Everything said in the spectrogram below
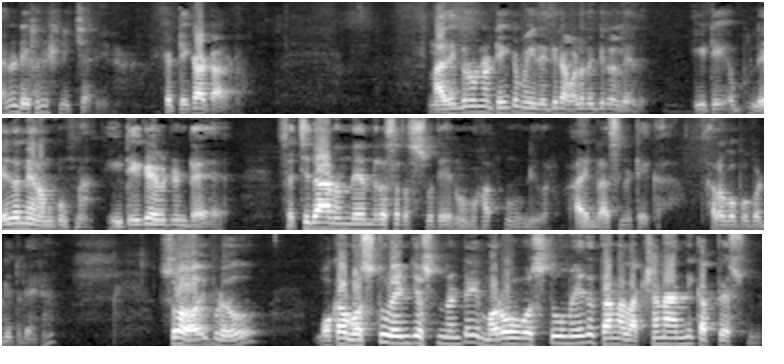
అని డెఫినేషన్ ఇచ్చారు ఈయన ఇక టీకాకారుడు. నా దగ్గర ఉన్న టీక మీ దగ్గర ఎవరి దగ్గర లేదు. ఈ టీ లేదని నేను అనుకుంటున్నా. ఈ టీకా ఏమిటంటే సచ్చిదానందేంద్ర సరస్వతి అని మహాత్ముడు ఉండేవారు. ఆయన రాసిన టీక. చాలా గొప్ప పండితుడు ఆయన. సో ఇప్పుడు ఒక వస్తువు ఏం చేస్తుందంటే మరో వస్తువు మీద తన లక్షణాన్ని కప్పేస్తుంది.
